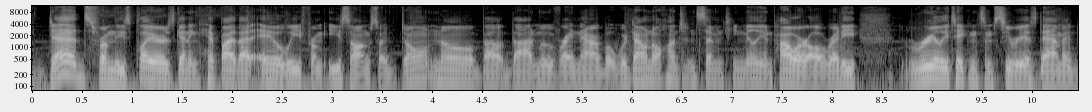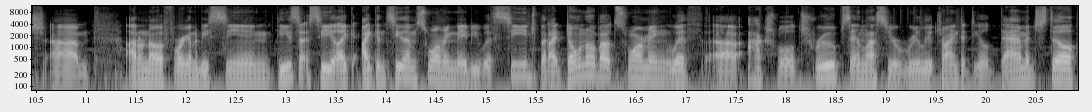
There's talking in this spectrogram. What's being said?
deads from these players getting hit by that AoE from Esong so I don't know about that move right now but we're down to 117 million power already really taking some serious damage. Um, I don't know if we're gonna be seeing these see like I can see them swarming maybe with siege but I don't know about swarming with uh, actual troops unless you're really trying to deal damage still.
